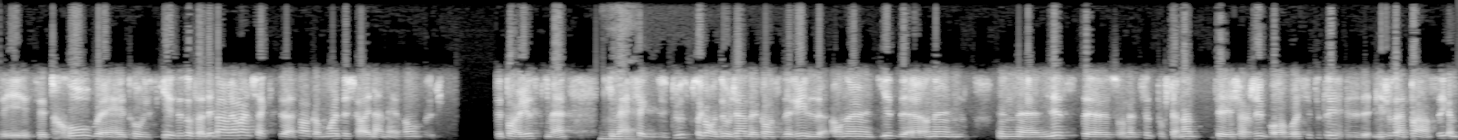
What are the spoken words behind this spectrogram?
c'est trop ben, trop risqué. C'est ça, ça dépend vraiment de chaque situation. Comme moi, je travaille de la maison, c'est pas un risque qui m'affecte du tout. C'est pour ça qu'on dit aux gens de considérer. on a un guide, euh, on a une, liste euh, sur notre site pour justement télécharger, voici toutes les, choses à penser comme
